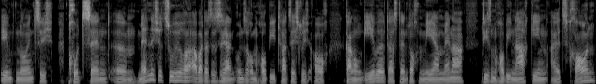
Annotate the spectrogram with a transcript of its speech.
eben 90% ähm, männliche Zuhörer, aber das ist ja in unserem Hobby tatsächlich auch gang und gäbe, dass denn doch mehr Männer diesem Hobby nachgehen als Frauen.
